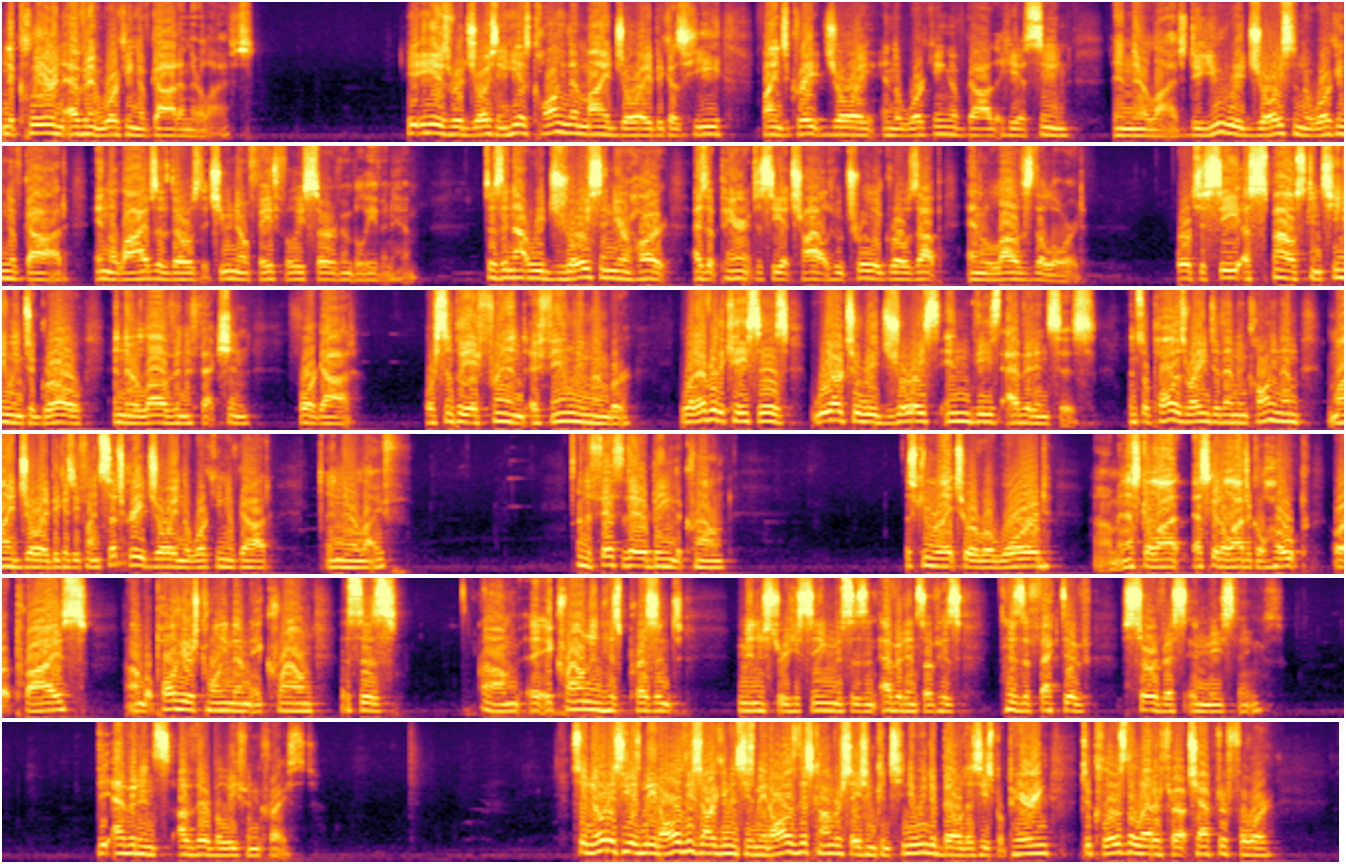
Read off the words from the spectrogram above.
in the clear and evident working of God in their lives. He, he is rejoicing. He is calling them my joy because he finds great joy in the working of God that he has seen in their lives. Do you rejoice in the working of God in the lives of those that you know faithfully serve and believe in him? Does it not rejoice in your heart as a parent to see a child who truly grows up and loves the Lord? Or to see a spouse continuing to grow in their love and affection for God? Or simply a friend, a family member Whatever the case is, we are to rejoice in these evidences. And so Paul is writing to them and calling them my joy because he finds such great joy in the working of God in their life. And the fifth there being the crown. This can relate to a reward, um, an eschatological hope, or a prize. Um, but Paul here is calling them a crown. This is um, a crown in his present ministry. He's seeing this as an evidence of his his effective service in these things. The evidence of their belief in Christ. So notice he has made all of these arguments, he's made all of this conversation continuing to build as he's preparing to close the letter throughout chapter 4.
